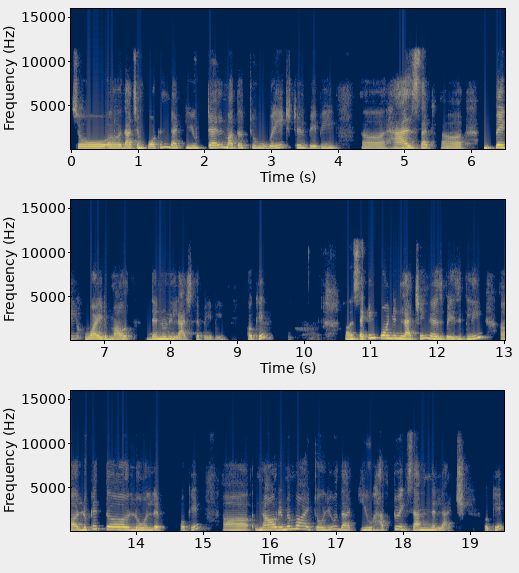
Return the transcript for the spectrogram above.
So uh, that's important that you tell mother to wait till baby uh, has that uh, big wide mouth then only latch the baby. Okay? Second point in latching is basically look at the lower lip. Okay. Uh, now remember I told you that you have to examine the latch. Okay.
